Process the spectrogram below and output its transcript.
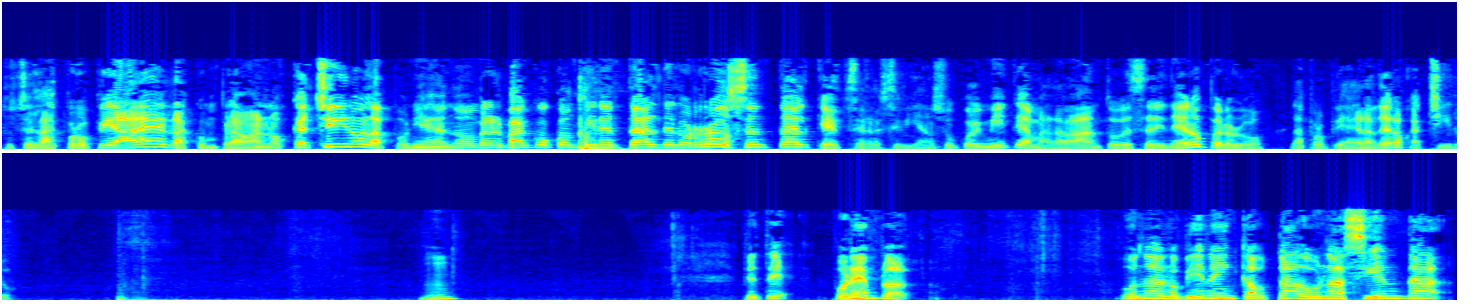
Entonces las propiedades las compraban los cachiros, las ponían en nombre del Banco Continental de los Rosenthal, que se recibían su coimite amalaban todo ese dinero, pero las propiedades eran de los cachiros. ¿Mm? Por ejemplo, uno de los bienes incautados, una hacienda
